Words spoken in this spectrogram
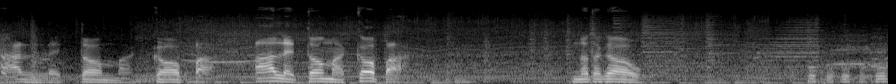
Ale to ma kopa. Ale to ma kopa. No to go. Uhu, hu, hu, hu.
